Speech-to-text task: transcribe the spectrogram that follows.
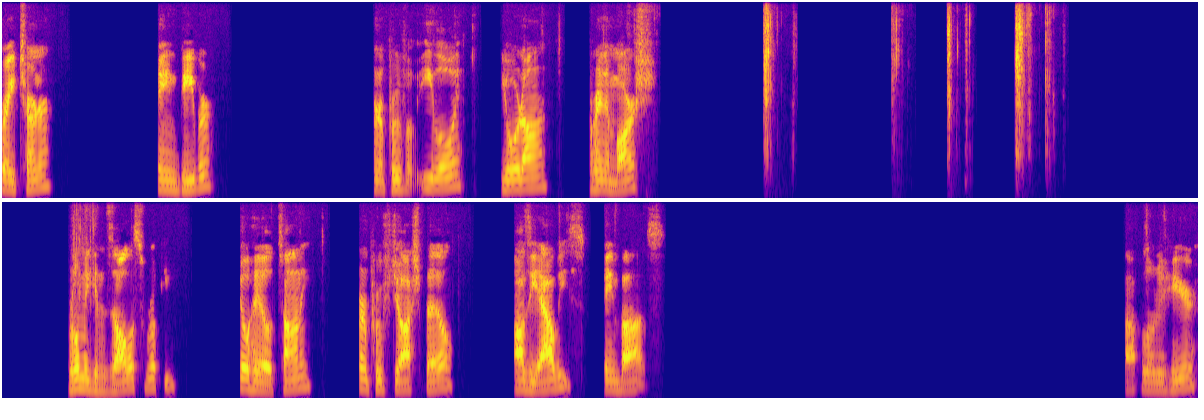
Trea Turner, Shane Bieber, printer proof of Eloy, Jordan, Brandon Marsh, Romy Gonzalez rookie, Shohei Ohtani, printer proof Josh Bell, Ozzie Albies, Shane Baz. Top loaded here.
